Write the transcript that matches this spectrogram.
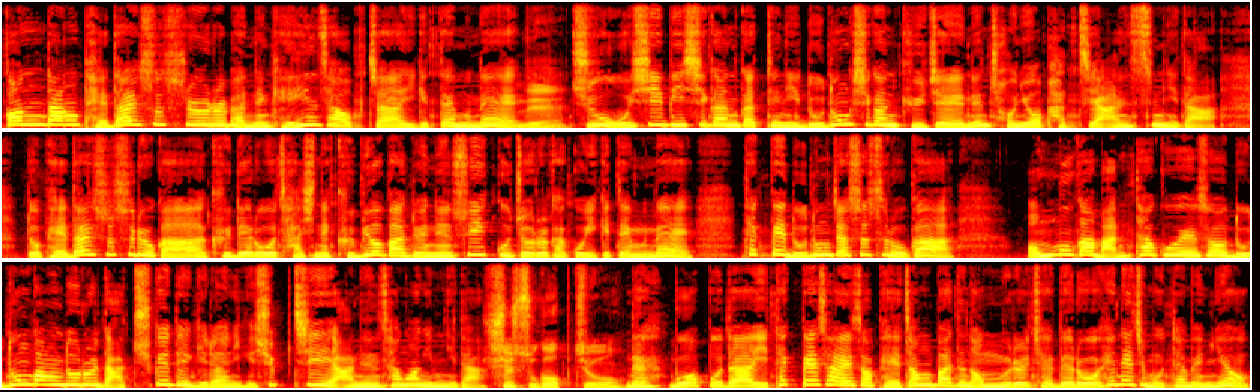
건당 배달 수수료를 받는 개인 사업자이기 때문에 네. 주 52시간 같은 이 노동시간 규제에는 전혀 받지 않습니다. 또 배달 수수료가 그대로 자신의 급여가 되는 수익 구조를 갖고 있기 때문에 택배 노동자 스스로가 업무가 많다고 해서 노동 강도를 낮추게 되기란 이게 쉽지 않은 상황입니다. 쉴 수가 없죠. 네, 무엇보다 이 택배사에서 배정받은 업무를 제대로 해내지 못하면요.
